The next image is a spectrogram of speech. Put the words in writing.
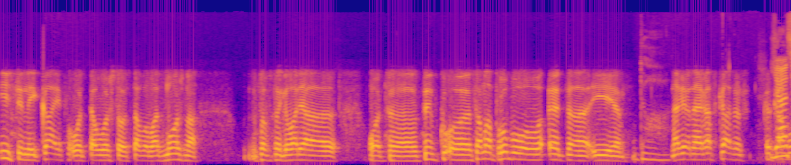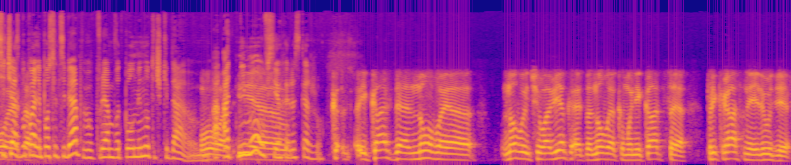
истинный кайф от того, что стало возможно. Собственно говоря, вот э, ты э, сама пробовала это и, да. наверное, расскажешь. Я сейчас это. буквально после тебя прям вот полминуточки, да, вот. отниму и, у всех и расскажу. И каждая новая новый человек это новая коммуникация, прекрасные люди.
